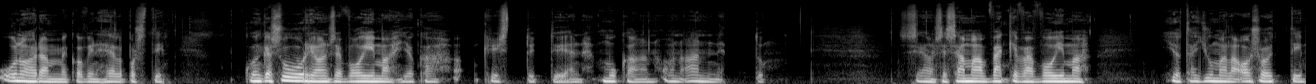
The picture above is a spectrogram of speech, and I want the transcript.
Unohdamme kovin helposti, kuinka suuri on se voima, joka kristittyjen mukaan on annettu. Se on se sama väkevä voima, jota Jumala osoitti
